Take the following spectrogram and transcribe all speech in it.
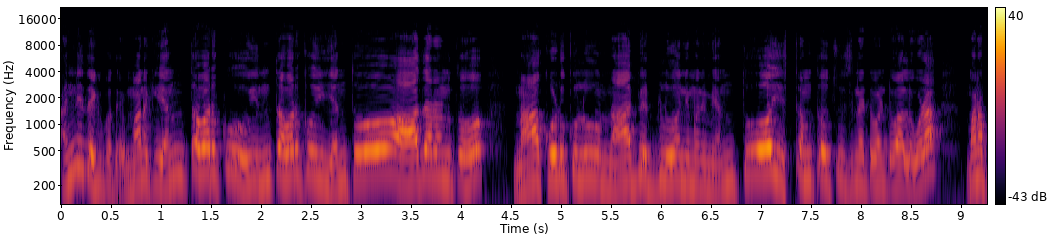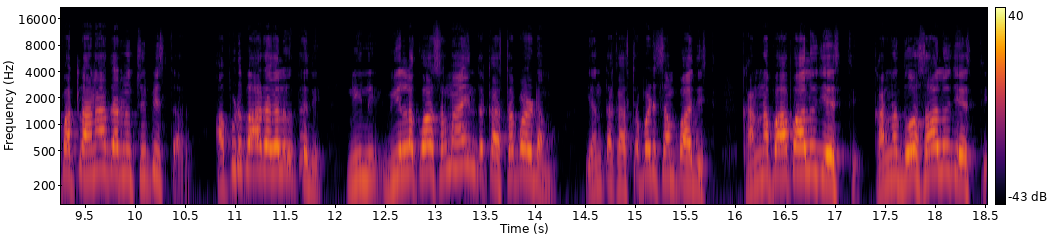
అన్నీ తగ్గిపోతాయి. మనకి ఎంతవరకు ఇంతవరకు ఎంతో ఆదరణతో నా కొడుకులు నా బిడ్డలు అని మనం ఎంతో ఇష్టంతో చూసినటువంటి వాళ్ళు కూడా మన పట్ల అనాదరణ చూపిస్తారు. అప్పుడు బాధ కలుగుతుంది. నేను వీళ్ళ కోసమా ఇంత కష్టపడడం ఎంత కష్టపడి సంపాదిస్తే కన్న పాపాలు చేస్తే కన్న దోషాలు చేస్తే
